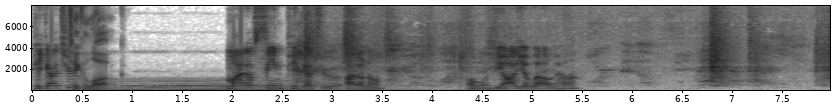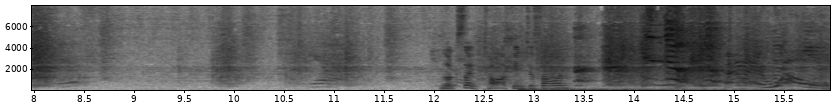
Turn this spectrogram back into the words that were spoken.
Pikachu? Take a look. Might have seen Pikachu. I don't know. Oh, the audio loud, huh? Looks like talking to someone. Hey, whoa!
